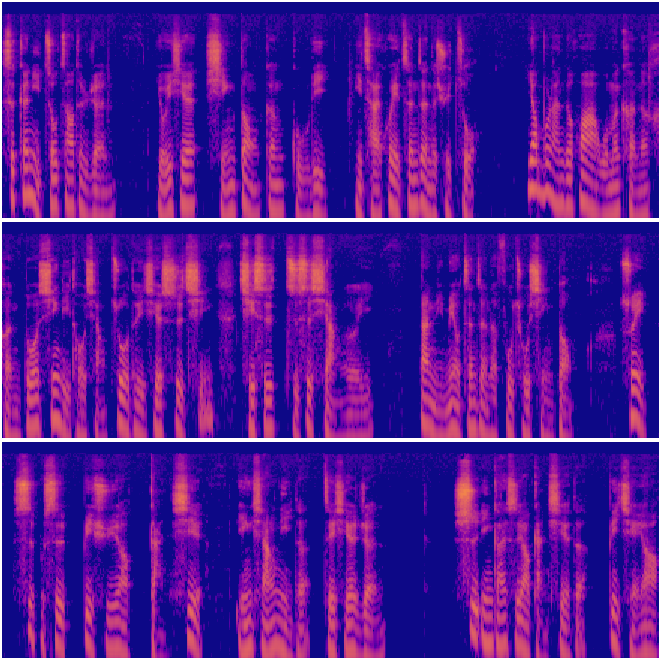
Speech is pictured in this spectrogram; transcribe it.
是跟你周遭的人有一些行动跟鼓励，你才会真正的去做。要不然的话，我们可能很多心里头想做的一些事情，其实只是想而已，但你没有真正的付出行动。所以，是不是必须要感谢影响你的这些人？是应该是要感谢的，并且要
